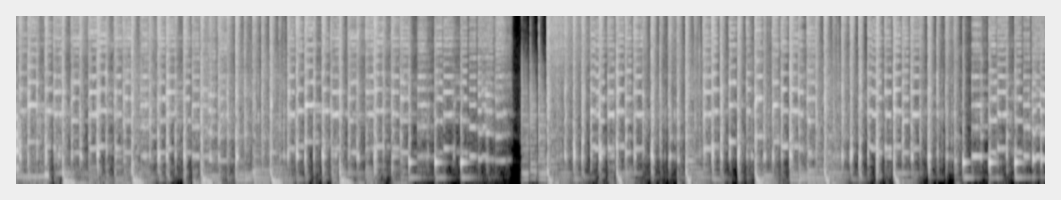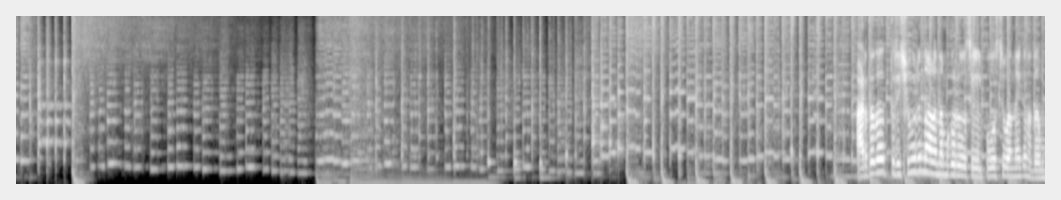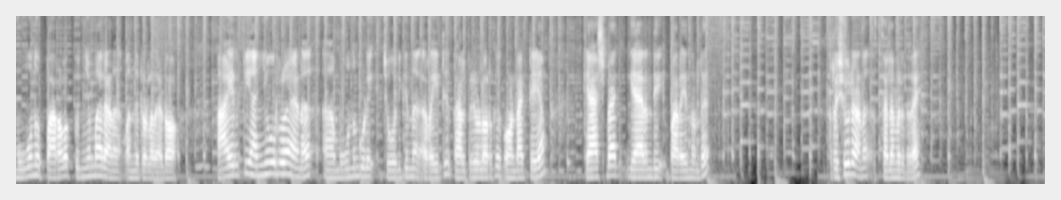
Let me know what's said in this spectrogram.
അടുത്തത് തൃശ്ശൂരിൽ നിന്നാണ് നമുക്കൊരു സെയിൽ പോസ്റ്റ് വന്നേക്കുന്നത്. മൂന്ന് പറവ കുഞ്ഞന്മാരാണ് വന്നിട്ടുള്ളത് കേട്ടോ. ആയിരത്തി അഞ്ഞൂറ് രൂപയാണ് മൂന്നും കൂടി ചോദിക്കുന്ന റേറ്റ് താല്പര്യമുള്ളവർക്ക് കോൺടാക്ട് ചെയ്യാം. ക്യാഷ് ബാക്ക് ഗ്യാരണ്ടി പറയുന്നുണ്ട്. തൃശ്ശൂരാണ് സ്ഥലം വരുന്നത്.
